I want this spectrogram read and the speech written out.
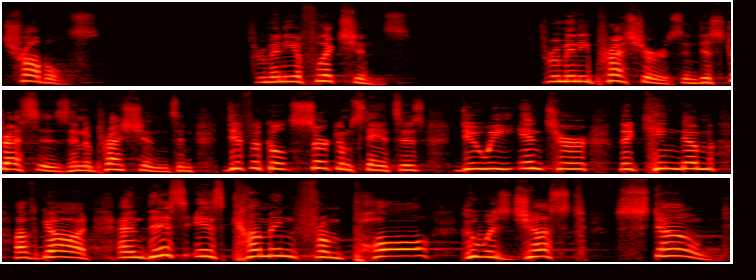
troubles, through many afflictions, through many pressures and distresses and oppressions and difficult circumstances do we enter the kingdom of God. And this is coming from Paul, who was just stoned.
